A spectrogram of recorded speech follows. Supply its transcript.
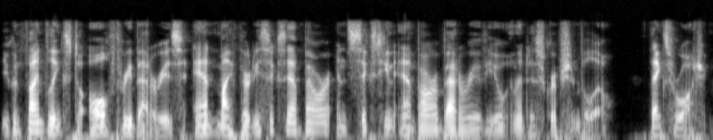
You can find links to all three batteries and my 36 amp hour and 16 amp hour battery review in the description below. Thanks for watching.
